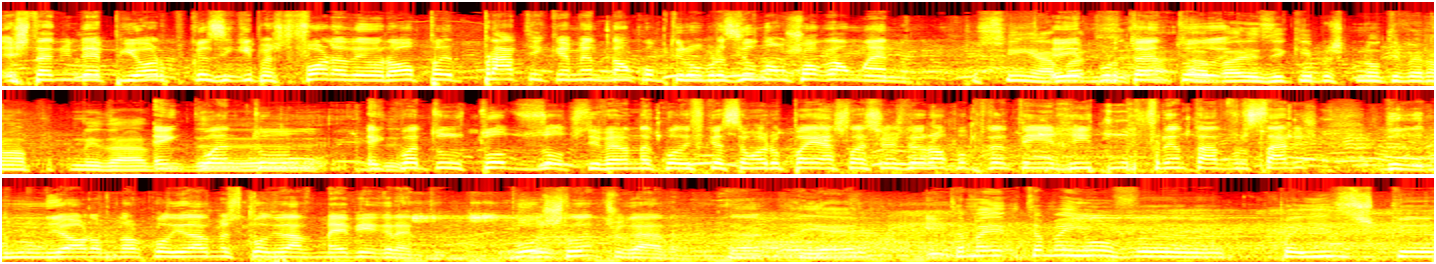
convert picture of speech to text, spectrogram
Este ano ainda é pior porque as equipas de fora da Europa praticamente não competiram. O Brasil não joga há um ano. Sim, há, E, vários- portanto, há- há várias equipas que não tiveram a oportunidade Enquanto, de, de- enquanto todos os outros estiveram na qualificação europeia, as seleções da Europa, portanto, têm ritmo frente a adversários de, de melhor ou menor qualidade, mas de qualidade média grande. Boa, excelente jogada. É, é. Também, também houve países que,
